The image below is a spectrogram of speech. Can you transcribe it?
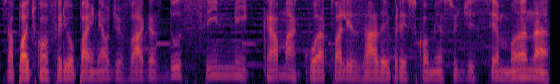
já pode conferir o painel de vagas do Cine Camacoa atualizado aí para esse começo de semana.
